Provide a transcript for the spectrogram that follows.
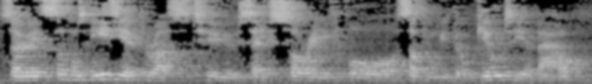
So it's sometimes easier for us to say sorry for something we feel guilty about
